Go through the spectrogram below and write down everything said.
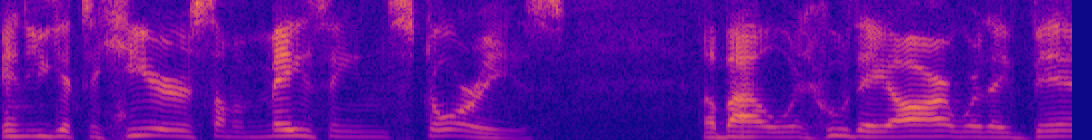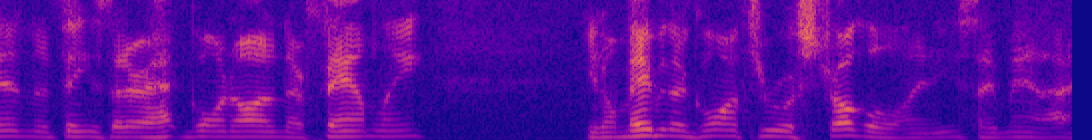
and you get to hear some amazing stories about who they are, where they've been, the things that are going on in their family. You know, maybe they're going through a struggle, and you say, "Man, I,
